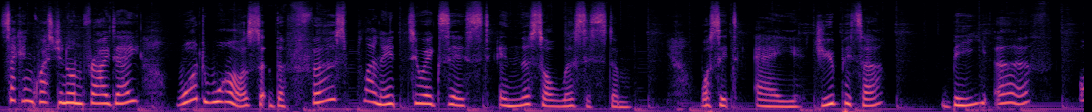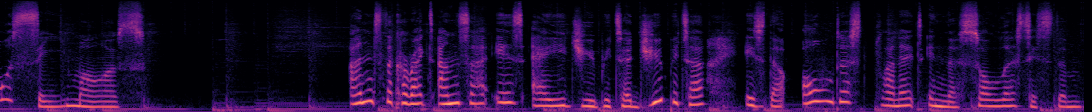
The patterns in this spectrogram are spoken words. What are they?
Second question on Friday What was the first planet to exist in the solar system? Was it A, Jupiter, B. Earth, or C. Mars? And the correct answer is A. Jupiter. Jupiter is the oldest planet in the solar system.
